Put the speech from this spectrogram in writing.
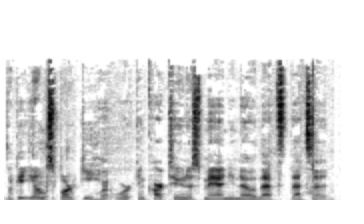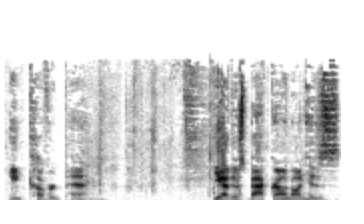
Look at young Sparky. working cartoonist, man. You know, that's that's an ink covered pen. Yeah, there's background on his,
